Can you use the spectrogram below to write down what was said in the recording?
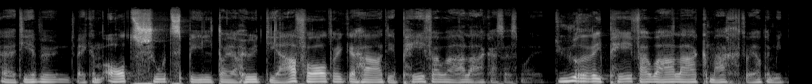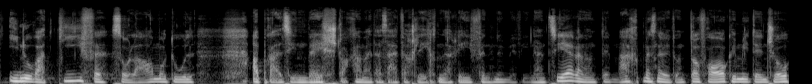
Äh, die wollen wegen dem Ortsschutzbild erhöhte Anforderungen haben. Die PV-Anlage, also teurere PV-Anlage gemacht werden mit innovativen Solarmodulen. Aber als Investor kann man das einfach schlicht und ergreifend nicht mehr finanzieren und dann macht man es nicht. Und da frage ich mich dann schon,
